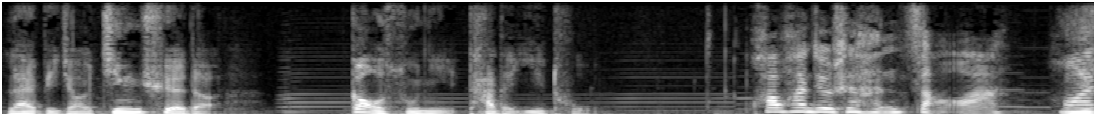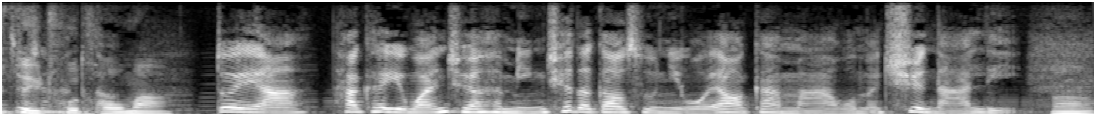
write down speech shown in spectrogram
来比较精确的告诉你他的意图。花花就是很早啊，一岁出头吗？对呀、他可以完全很明确的告诉你我要干嘛，我们去哪里。嗯，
